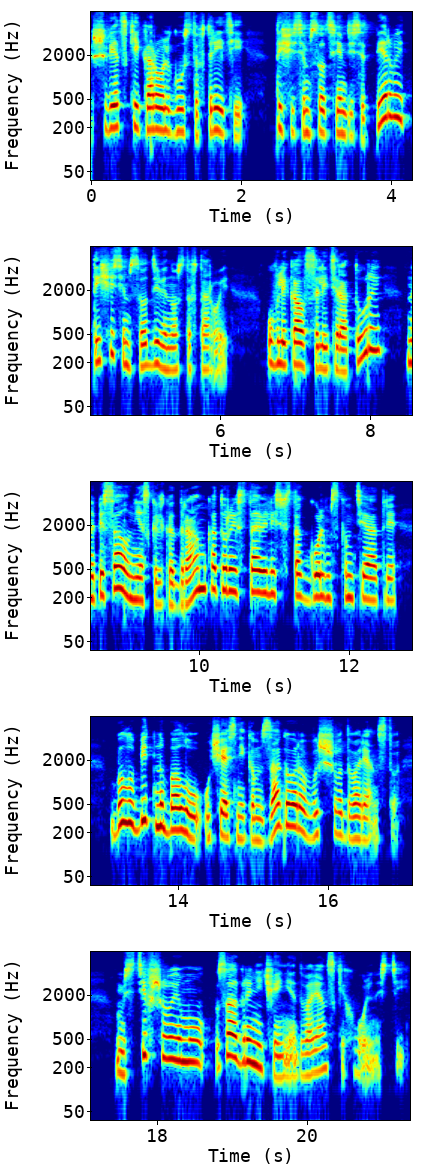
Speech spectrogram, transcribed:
шведский король Густав III, 1771-1792, увлекался литературой, написал несколько драм, которые ставились в Стокгольмском театре, был убит на балу участником заговора высшего дворянства, мстившего ему за ограничение дворянских вольностей.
